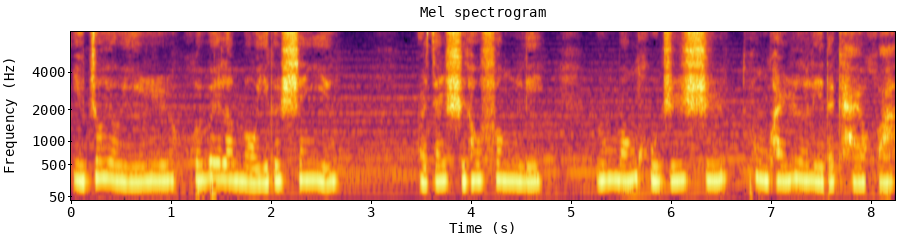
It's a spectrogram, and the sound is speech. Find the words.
也终有一日会为了某一个身影，而在石头缝里，如猛虎之势，痛快热烈的开花。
